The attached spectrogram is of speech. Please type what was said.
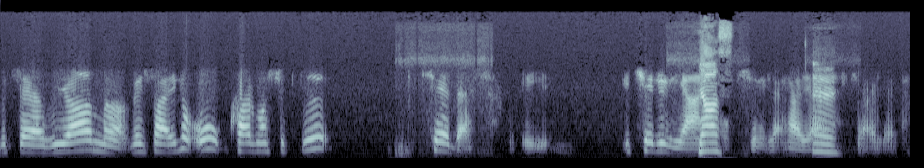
mesela rüya mı vesaire o karmaşıklığı şey eder e, içerir yani Yaz. şeyler hayalet evet. hikayeleri.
